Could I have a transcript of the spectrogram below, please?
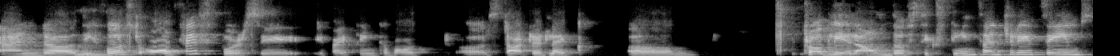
and uh, the hmm. first office per se if i think about uh, started like um, probably around the 16th century it seems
